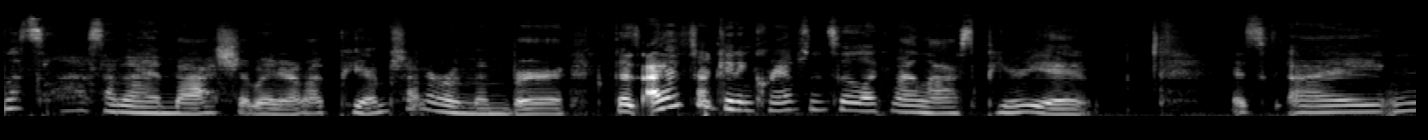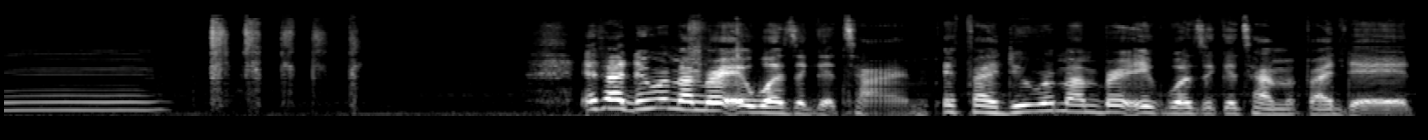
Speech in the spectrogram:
what's the last time I masturbated on my period? I'm trying to remember because I didn't start getting cramps until like my last period. It's I. Mm, if I do remember, it was a good time. If I do remember, it was a good time. If I did,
